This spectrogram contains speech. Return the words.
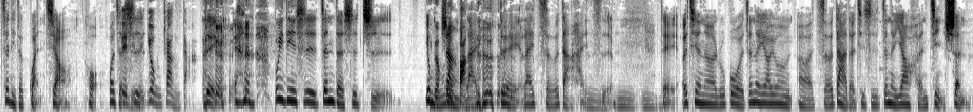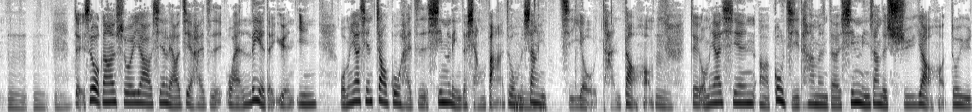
这里的管教或或者是用杖打，对，不一定是真的是指。用杖来 对来责打孩子，嗯嗯，嗯对，而且呢，如果真的要用呃责打的，其实真的要很谨慎，嗯嗯嗯，对，所以我刚刚说要先了解孩子顽劣的原因，我们要先照顾孩子心灵的想法，就我们上一集有谈到哈，嗯，对，我们要先呃顾及他们的心灵上的需要哈，多于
